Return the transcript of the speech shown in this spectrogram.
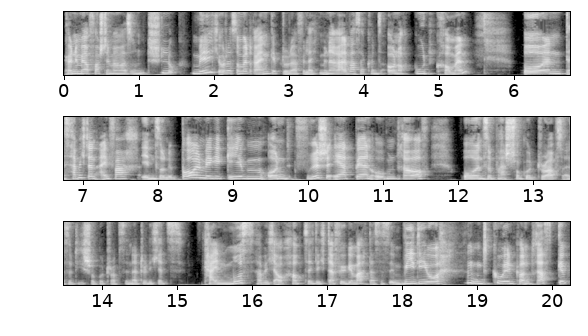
Könnt ihr mir auch vorstellen, wenn man so einen Schluck Milch oder so mit reingibt oder vielleicht Mineralwasser, könnte es auch noch gut kommen. Und das habe ich dann einfach in so eine Bowl mir gegeben und frische Erdbeeren obendrauf und so ein paar Schokodrops. Also die Schokodrops sind natürlich jetzt kein Muss, habe ich auch hauptsächlich dafür gemacht, dass es im Video einen coolen Kontrast gibt.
